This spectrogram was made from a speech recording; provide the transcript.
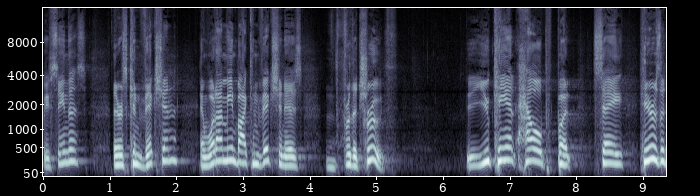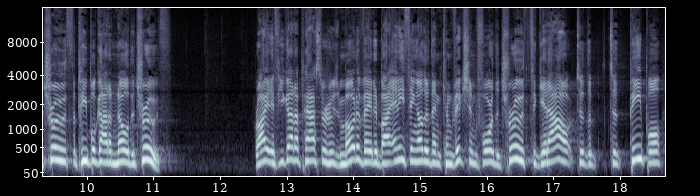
We've seen this. There's conviction. And what I mean by conviction is for the truth. You can't help but say, here's the truth. The people got to know the truth. Right? If you got a pastor who's motivated by anything other than conviction for the truth to get out to the to people,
